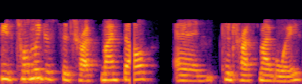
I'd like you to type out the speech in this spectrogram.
she's told me just to trust myself and to trust my voice.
